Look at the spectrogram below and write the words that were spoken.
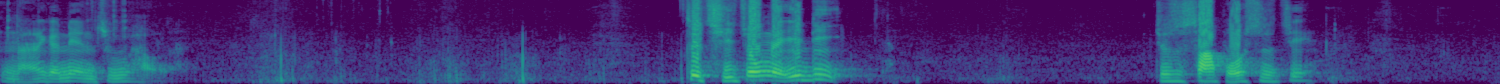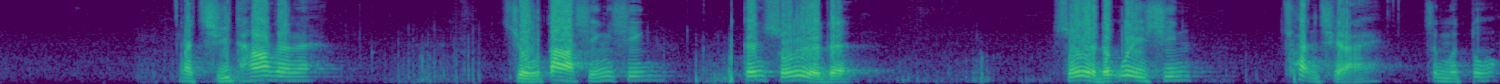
拿一个念珠好了。这其中的一粒，就是娑婆世界。那其他的呢？九大行星跟所有的所有的卫星串起来这么多，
